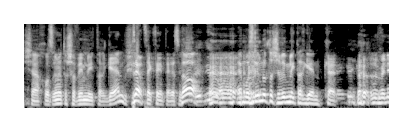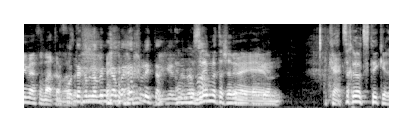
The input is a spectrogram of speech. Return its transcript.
שאנחנו עוזרים לתושבים להתארגן בשביל. לייצג את האינטרסים לא, שלהם. הם עוזרים לתושבים להתארגן. כן, מבינים מאיפה באת. אנחנו. תכף נבין גם איך להתארגן. הם. עוזרים לתושבים להתארגן. כן. צריך להיות סטיקר.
